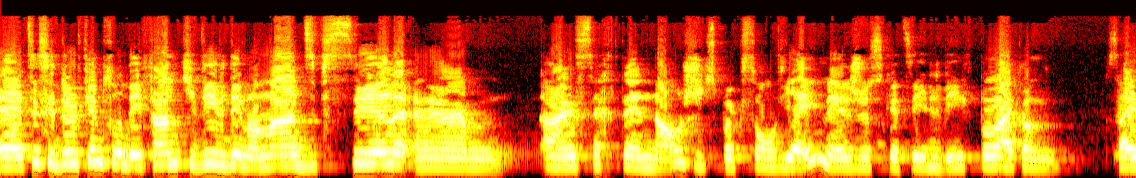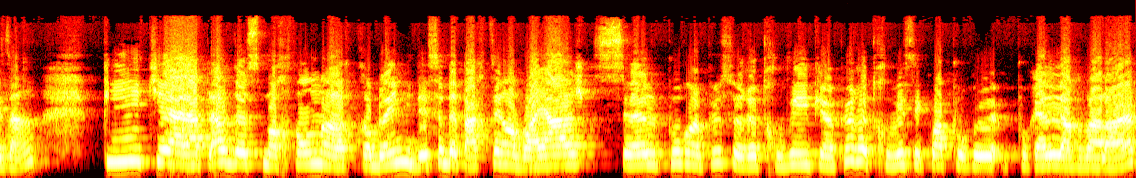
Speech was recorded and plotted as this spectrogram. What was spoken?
Euh, tu sais, ces deux films sur des femmes qui vivent des moments difficiles euh, à un certain âge. Je dis pas qu'ils sont vieilles, mais juste que, tu sais, ils vivent pas à comme 16 ans. Puis qu'à la place de se morfondre dans leurs problèmes, ils décident de partir en voyage seuls pour un peu se retrouver, puis un peu retrouver c'est quoi pour eux, pour elles leurs valeurs.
